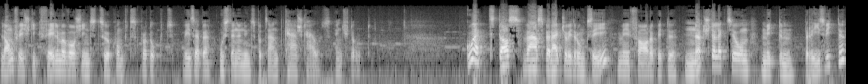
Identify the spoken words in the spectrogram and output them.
langfristig fehlen mir wahrscheinlich Zukunftsprodukte, weil es eben aus diesen 90% Cash Cows entsteht. Gut, das wäre es bereits schon wiederum gesehen. Wir fahren bei der nächsten Lektion mit dem Preis weiter.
